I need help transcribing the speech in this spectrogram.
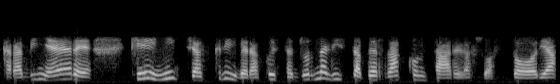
carabiniere, che inizia a scrivere a questa giornalista per raccontare la sua storia.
